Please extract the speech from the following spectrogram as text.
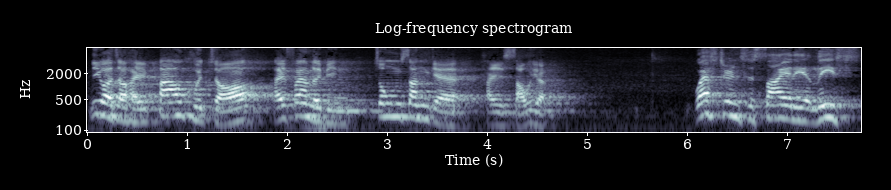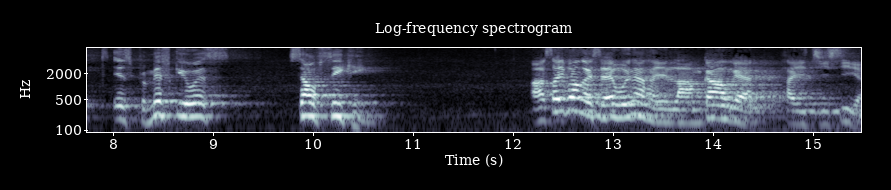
呢、個就係包括咗喺婚姻裏邊終身嘅係守約。Western society, at least, is promiscuous, self seeking. 啊，西方嘅社會呢係濫交嘅，係自私嘅。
